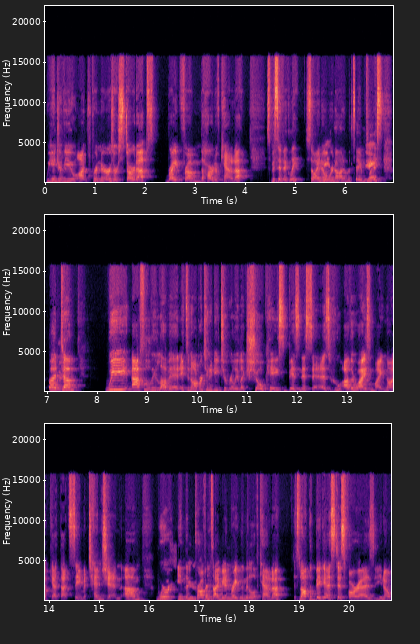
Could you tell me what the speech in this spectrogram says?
we interview entrepreneurs or startups right from the heart of Canada, specifically. So I know yeah. we're not in the same place, but yeah. um, we absolutely love it. It's an opportunity to really like showcase businesses who otherwise might not get that same attention. Um, we're That's in the cute. province I'm in, right in the middle of Canada. It's not the biggest as far as you know.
